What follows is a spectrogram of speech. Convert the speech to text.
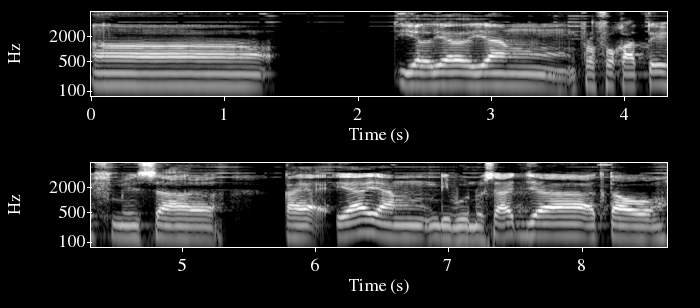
uh, yel-yel yang provokatif misal kayak ya yang dibunuh saja atau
